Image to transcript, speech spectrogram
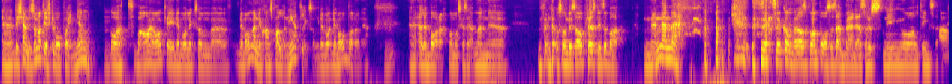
Eh, det kändes som att det skulle vara poängen. Mm. Och att, bara, ah, ja okej, det var liksom, eh, det var människans fallenhet liksom. Det var, det var bara det. Mm. Eh, eller bara, vad man ska säga. Men, eh, men och som du sa, plötsligt så bara, nej, nej, nej. så, så kommer det och så får han på sig så här badass rustning och allting. Så, Ja.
